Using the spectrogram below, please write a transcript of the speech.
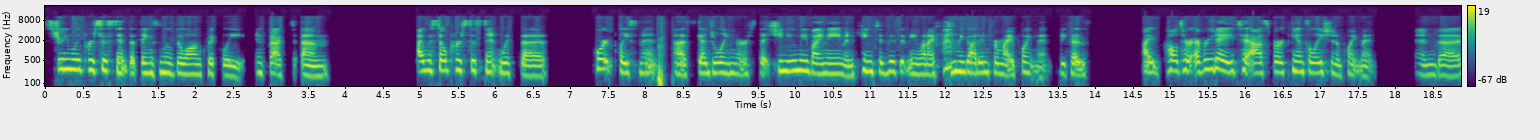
extremely persistent that things moved along quickly. In fact, um, I was so persistent with the port placement uh, scheduling nurse that she knew me by name and came to visit me when I finally got in for my appointment because I called her every day to ask for a cancellation appointment. And uh,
